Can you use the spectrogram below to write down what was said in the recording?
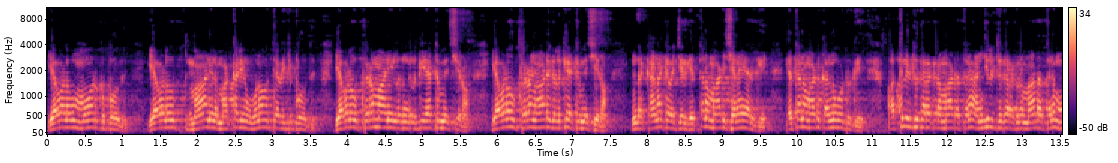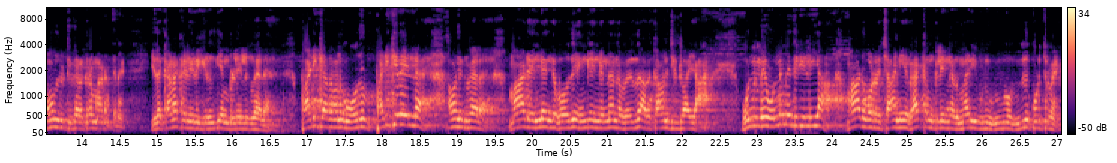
எவ்வளவு மோருக்கு போகுது? எவ்வளவு மாநில மக்களின் உணவு தேவைக்கு போகுது? எவ்வளவு பிற மாநிலங்களுக்கு ஏற்றுமதி செய்கிறோம் எவ்வளவு பிற நாடுகளுக்கு ஏற்றுமதி செய்கிறோம் இந்த கணக்கை வச்சிருக்கு. எத்தனை மாடு சினையா இருக்கு? எத்தனை மாடு கண்ணு போட்டிருக்கு? பத்து லிட்டர் கறக்கிற மாடத்தனை அஞ்சு லிட்டர் கறக்கிற மாடத்தனை மூணு லிட்டர் கறக்கிற மாடத்தனை இதை கணக்கு எழுதிக்கிறது என் பிள்ளைகளுக்கு வேலை. படிக்காதவனுக்கு ஒரு படிக்கவே இல்லை. அவனுக்கு வேலை. மாடு எங்கெங்கே போகுது? எங்க எங்க என்னென்ன வருது? அதை கவனிச்சுக்கிட்டு வாயா. ஒண்ணுமே ஒண்ணுமே தெரியலையா? மாடு ஓடுற சாணியை வேக்கம் கிளீனர் மாதிரி இது- இது கொடுத்துருவேன்.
